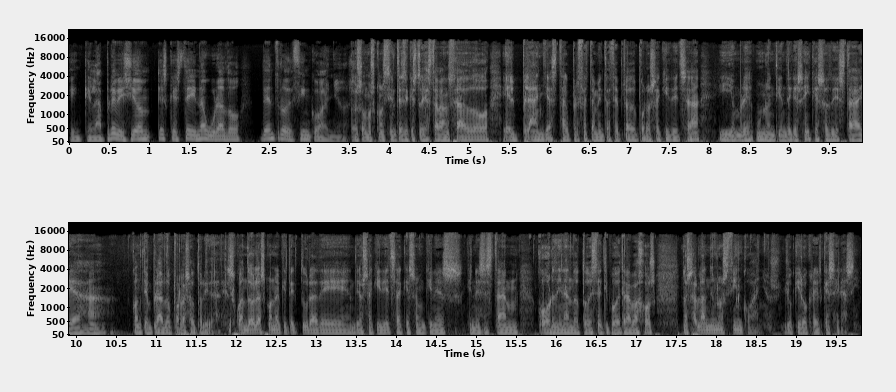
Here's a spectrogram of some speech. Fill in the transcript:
en que la previsión es que esté inaugurado dentro de cinco años. Somos conscientes de que esto ya está avanzado, el plan ya está perfectamente aceptado por los Decha y, hombre, uno entiende que sí, que eso está ya contemplado por las autoridades. Cuando hablas con arquitectura de, de Osakidecha, que son quienes, quienes están coordinando todo este tipo de trabajos, nos hablan de unos cinco años. Yo quiero creer que será así.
